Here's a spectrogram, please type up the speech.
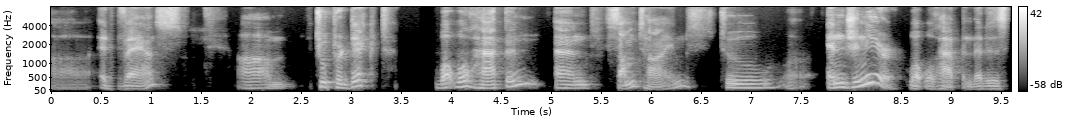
uh, advance um, to predict what will happen and sometimes to uh, engineer what will happen. That is,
